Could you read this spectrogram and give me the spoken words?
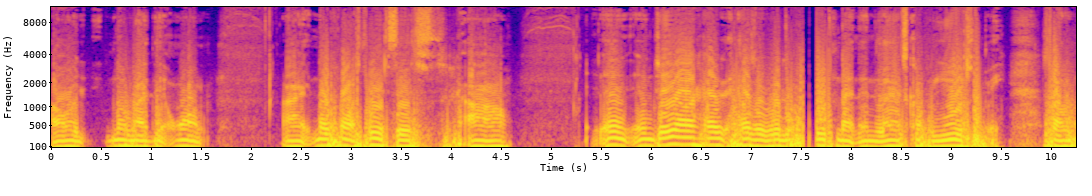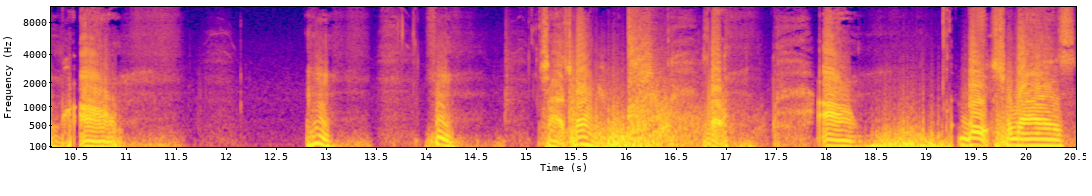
or nobody didn't want him? All right, no points, three assists. Um, and, and JR has, hasn't really produced nothing in the last couple of years for me. So, um, hmm, hmm, shots fired. So, um, bitch wise,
